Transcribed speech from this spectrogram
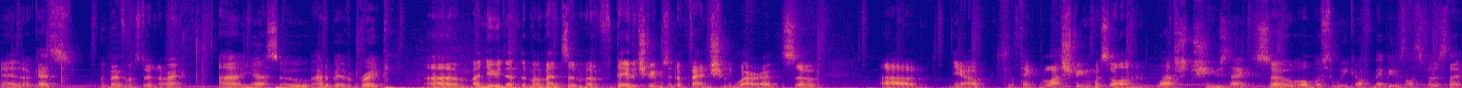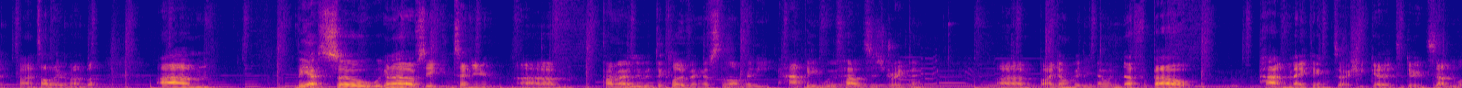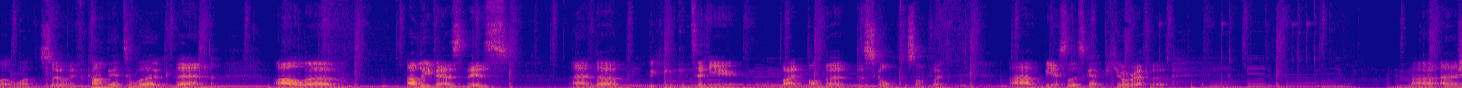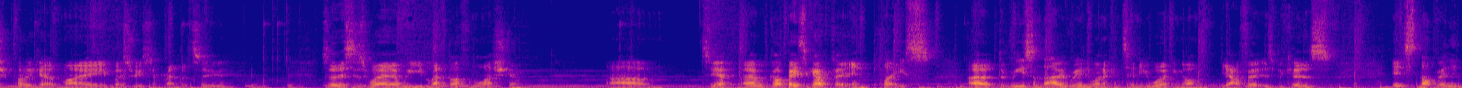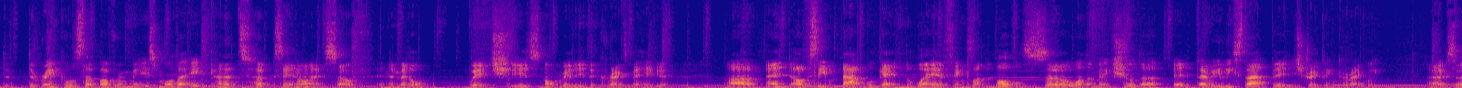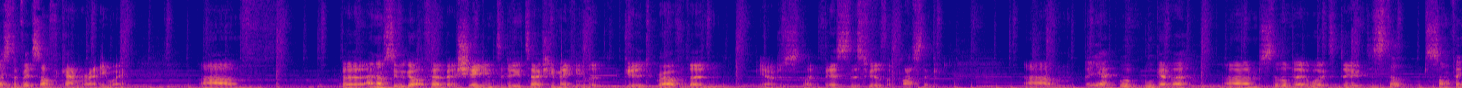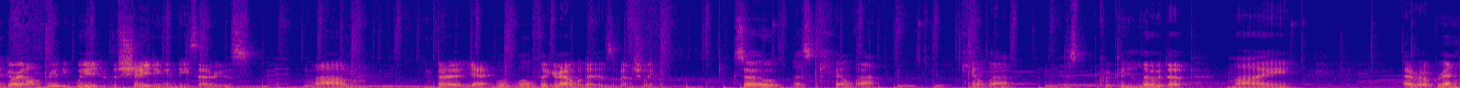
Hello, guys. Hope everyone's doing alright. Uh, yeah, so had a bit of a break. Um, I knew that the momentum of daily streams would eventually wear out, so um, you know, I think the last stream was on last Tuesday, so almost a week off. Maybe it was last Thursday. Can't entirely remember. Um, but yeah, so we're gonna obviously continue. Um, primarily with the clothing, I'm still not really happy with how this is draping, um, but I don't really know enough about pattern making to actually get it to do exactly what I want. So if I can't get it to work, then I'll um, I'll leave it as it is, and um, we can continue like on the, the sculpt or something. Um, yeah, so let's get pure effort. Uh, and I should probably get my most recent render too. So this is where we left off in the last stream. Um, so yeah, uh, we've got a basic outfit in place. Uh, the reason that I really want to continue working on the outfit is because it's not really the, the wrinkles that are bothering me, it's more that it kind of tucks in on itself in the middle, which is not really the correct behavior. Um, and obviously that will get in the way of things like the bobbles. So I want to make sure that at very least that bit is draping correctly. Uh, the rest of it's off camera anyway. Um, but and obviously we've got a fair bit of shading to do to actually make it look good rather than you know just like this. This feels like plastic. Um, but yeah, we'll, we'll get there. Um, still a bit of work to do. There's still something going on really weird with the shading in these areas. Um, but yeah, we'll, we'll figure out what it is eventually. So let's kill that. Kill that. Just quickly load up my Pierrot Grin.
